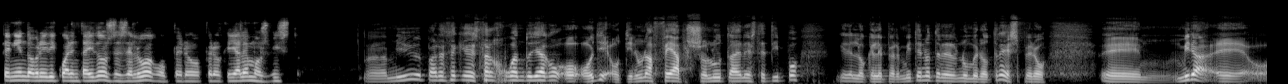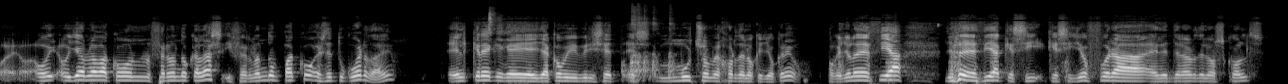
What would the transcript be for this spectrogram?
teniendo Brady 42, desde luego, pero, que ya la hemos visto. A mí me parece que están jugando ya, o, oye, o tiene una fe absoluta en este tipo, lo que le permite no tener número 3. Pero eh, mira, eh, hoy, hablaba con Fernando Calas y Fernando Paco es de tu cuerda, ¿eh? Él cree que, Jacoby Brissett es mucho mejor de lo que yo creo. Porque yo le decía, yo le decía que si, que si yo fuera el entrenador de los Colts,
